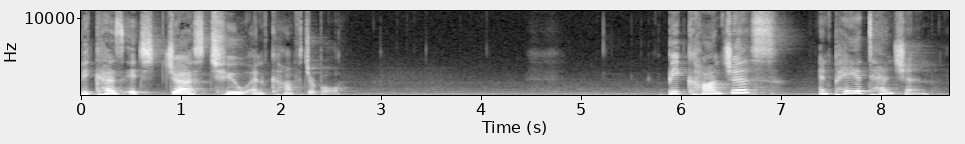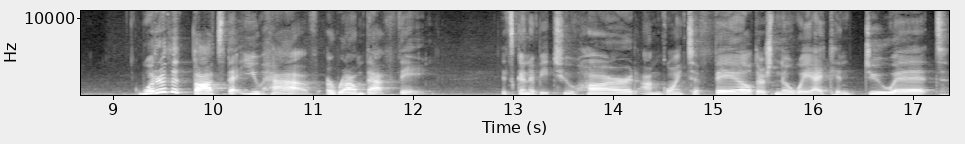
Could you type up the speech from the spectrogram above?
because it's just too uncomfortable? Be conscious and pay attention. What are the thoughts that you have around that thing? It's going to be too hard. I'm going to fail. There's no way I can do it.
